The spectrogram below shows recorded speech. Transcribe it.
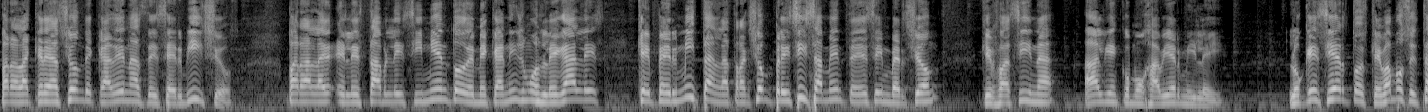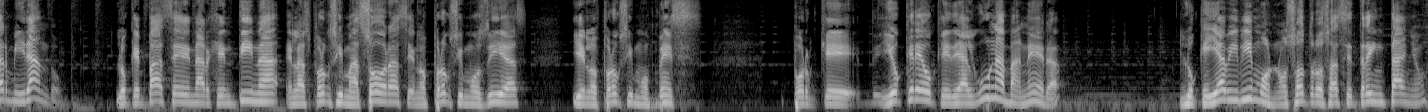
para la creación de cadenas de servicios, para el establecimiento de mecanismos legales que permitan la atracción precisamente de esa inversión que fascina a alguien como Javier Milei. Lo que es cierto es que vamos a estar mirando lo que pase en Argentina en las próximas horas, en los próximos días y en los próximos meses. Porque yo creo que de alguna manera lo que ya vivimos nosotros hace 30 años,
